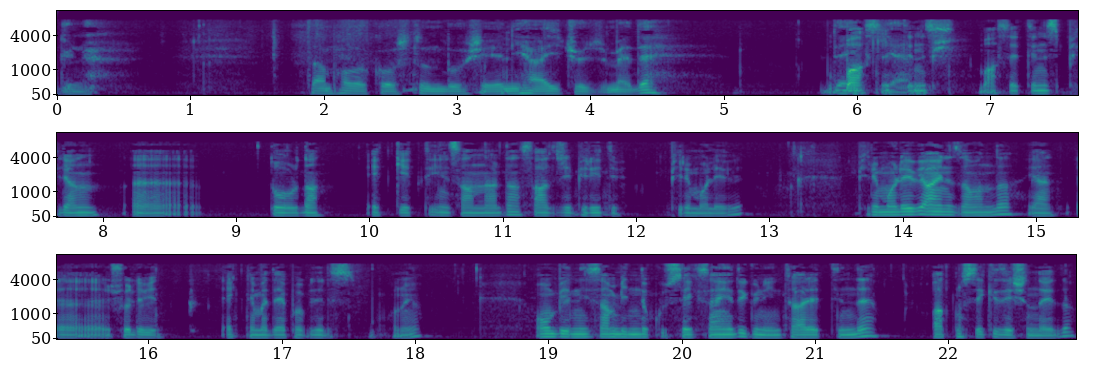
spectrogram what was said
günü. Tam Holocaust'un bu şeye nihai çözüme de bu bahsettiğiniz gelmiş. bahsettiğiniz planın e, doğrudan etki ettiği insanlardan sadece biriydi Primo Levi. Primo Levi aynı zamanda yani e, şöyle bir ekleme de yapabiliriz bu konuya. 11 Nisan 1987 günü intihar ettiğinde 68 yaşındaydı.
